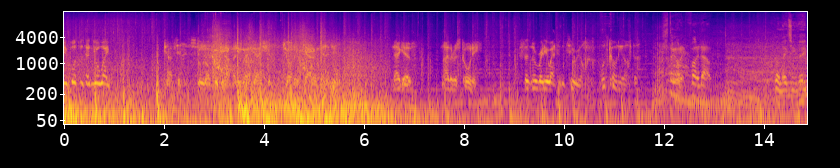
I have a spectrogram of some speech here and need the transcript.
Reinforcements heading your way. Captain, still not picking up any radiation. John and Garrett minute Negative. Neither is Konni. If there's no radioactive material, what's Konni after? Stay on it, find out. Got an ATV.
